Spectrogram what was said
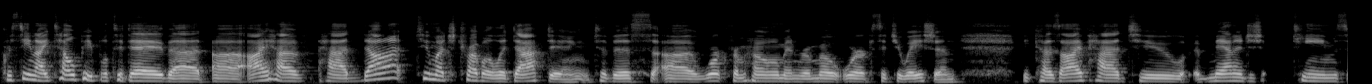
Kristine, I tell people today that uh, I have had not too much trouble adapting to this uh, work from home and remote work situation because I've had to manage teams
